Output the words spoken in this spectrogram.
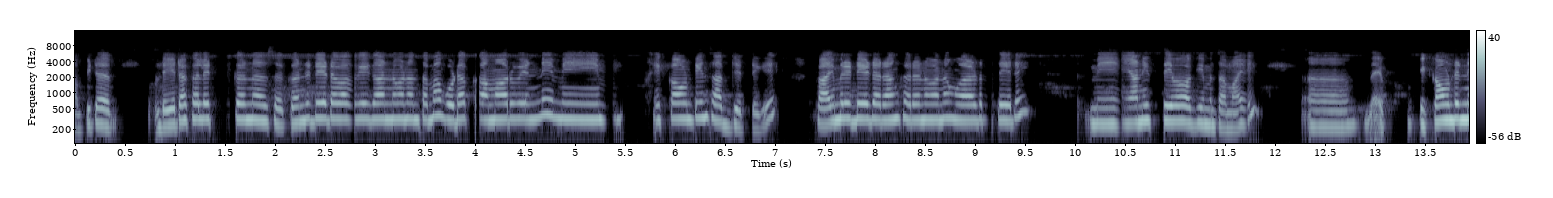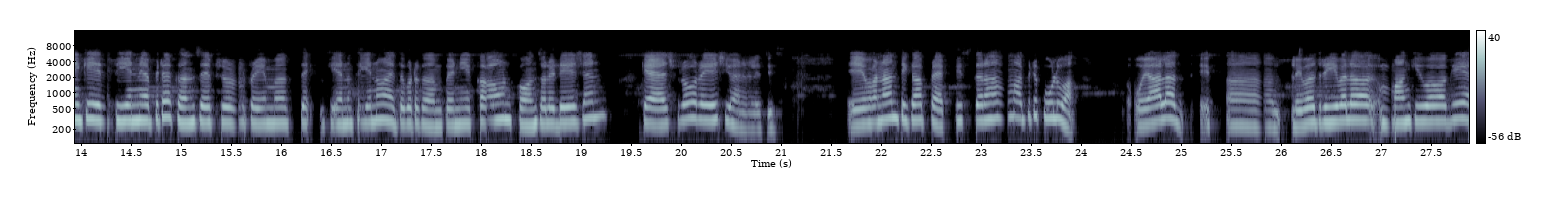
අපිට data collect කරන secondary data වගේ ගන්නවා නම් තමයි ගොඩක් අමාරු වෙන්නේ මේ accounting subject එකේ. primary data run කරනවා නම් ඔයාලට තේරෙයි මේ අනිත් ඒවා වගේම තමයි. accounting එකේ තියෙන්නේ අපිට conceptual framework කියන තියෙනවා. එතකොට company account, consolidation, cash flow, ratio analysis. ඒවා නම් ටිකක් practice කරාම අපිට පුළුවන්. ඔයාලා level 3 වල මං කිව්වා වගේ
